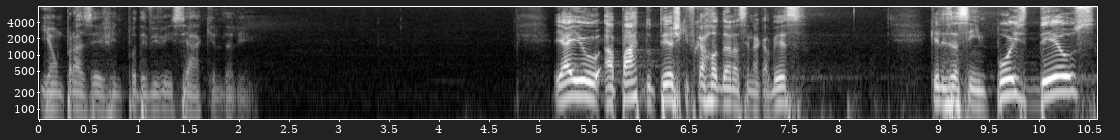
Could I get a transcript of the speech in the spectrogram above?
E é um prazer a gente poder vivenciar aquilo dali. E aí a parte do texto que fica rodando assim na cabeça, que ele diz assim: Pois Deus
